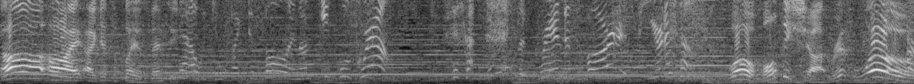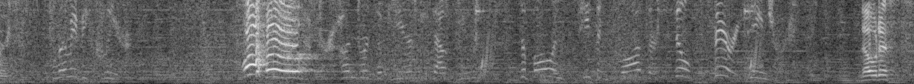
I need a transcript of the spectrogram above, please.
Oh, oh I, I get to play as Venti. Now we can fight Dvalin on equal grounds. the grandest bard is here to help. Whoa, multi-shot. Whoa! First, let me be clear. Whoa! Hundreds of years without use, Dvalin's teeth and claws are still very dangerous. Noticed.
